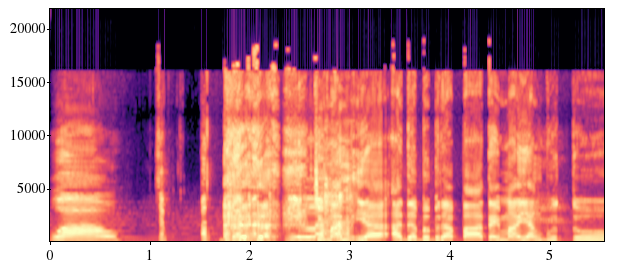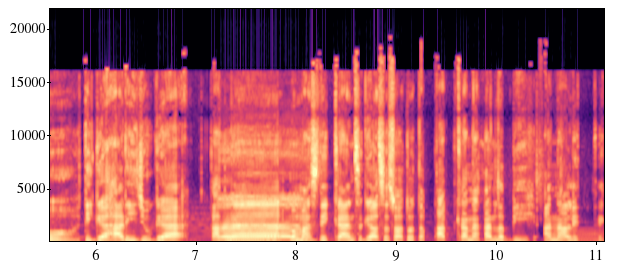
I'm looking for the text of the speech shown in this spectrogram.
Wow. Cepet banget gila. Cuman ya ada beberapa tema yang butuh tiga hari juga karena Ah. memastikan segala sesuatu tepat karena kan lebih analitik.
